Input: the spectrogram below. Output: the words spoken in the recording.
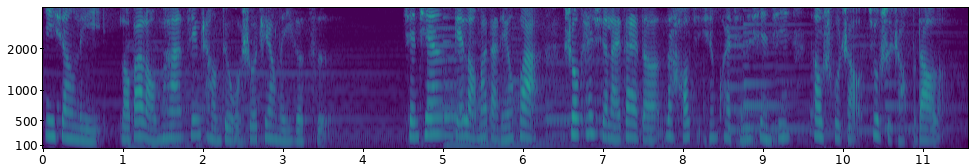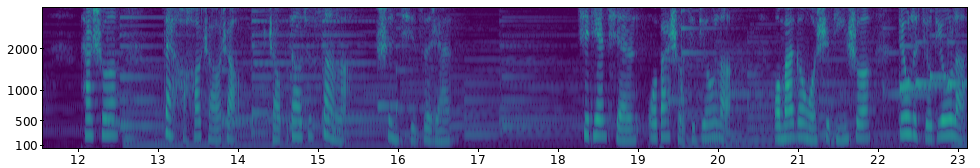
印象里老爸老妈经常对我说这样的一个词。前天给老妈打电话。说开学来带的那好几千块钱的现金，到处找就是找不到了。他说：“再好好找找，找不到就算了，顺其自然。”七天前我把手机丢了，我妈跟我视频说：“丢了就丢了，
